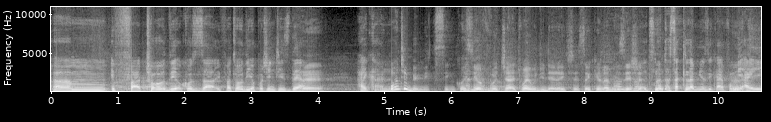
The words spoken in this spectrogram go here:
Um, if I told the, because uh, if I told the opportunity is there, Eh. I can. Won't you be mixing? Because you're for church. Why would you direct a secular musician? No, it's not a secular music. I, for me, I,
